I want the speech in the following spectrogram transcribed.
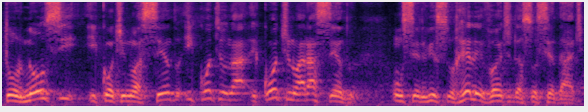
tornou-se e continua sendo e, continuar, e continuará sendo um serviço relevante da sociedade.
